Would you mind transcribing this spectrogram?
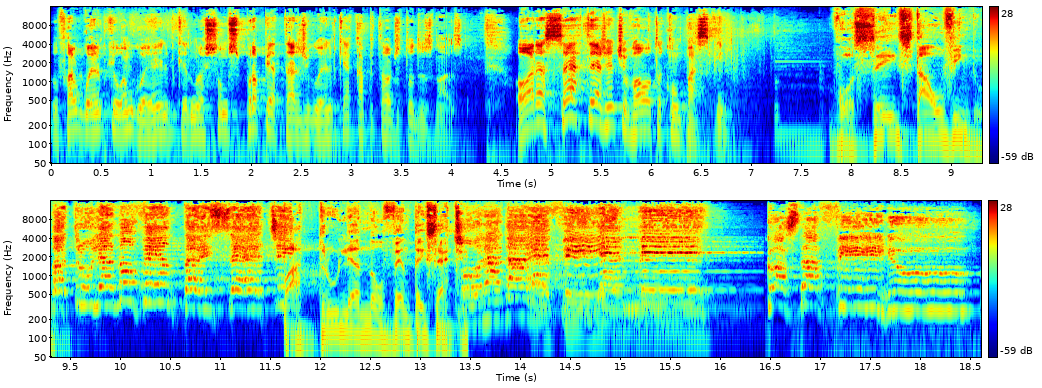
Eu falo Goiânia porque eu amo Goiânia, porque nós somos proprietários de Goiânia, porque é a capital de todos nós. Hora certa e a gente volta com o Pasquim. Você está ouvindo Patrulha 97. Patrulha 97. Morada FM. Costa Filho.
